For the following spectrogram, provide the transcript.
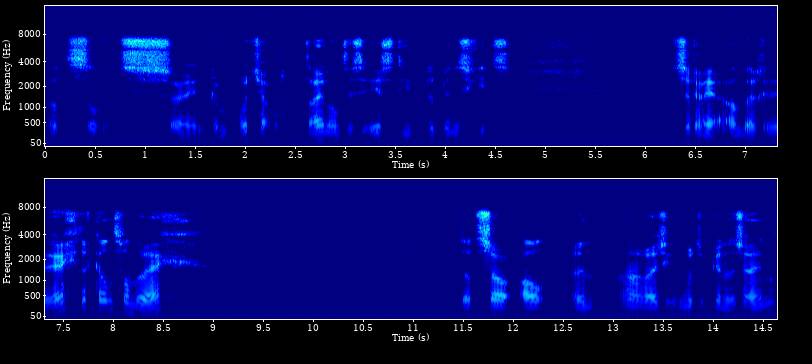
Wat zal het zijn? Cambodja of Thailand is de eerste die er binnen schiet. Ze rijden aan de rechterkant van de weg. Dat zou al een aanwijzing moeten kunnen zijn.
